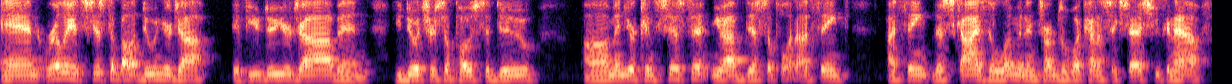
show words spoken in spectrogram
And really, it's just about doing your job. If you do your job and you do what you're supposed to do, um, and you're consistent and you have discipline, I think I think the sky's the limit in terms of what kind of success you can have.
